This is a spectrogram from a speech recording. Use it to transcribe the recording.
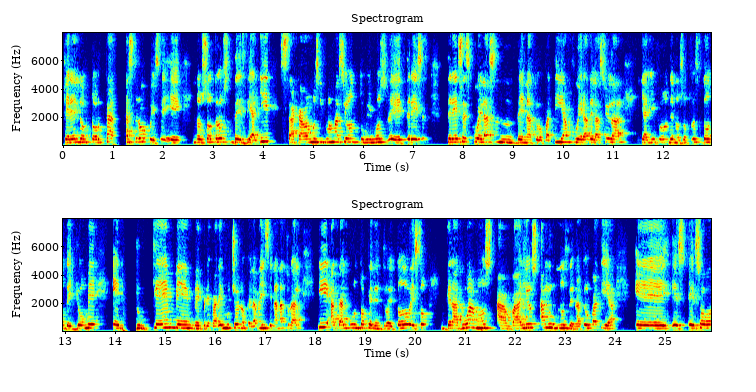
que era el doctor Castro, pues eh, eh, nosotros desde allí sacábamos información, tuvimos eh, tres, tres escuelas mm, de naturopatía fuera de la ciudad y allí fue donde nosotros, donde yo me eduqué, me, me, preparé mucho en lo que es la medicina natural y a tal punto que dentro de todo eso graduamos a varios alumnos de naturopatía eh, es, eso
